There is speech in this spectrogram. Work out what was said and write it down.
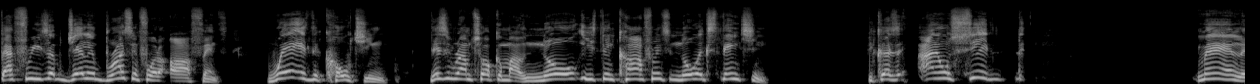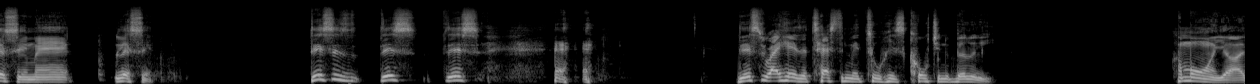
That frees up Jalen Brunson for the offense. Where is the coaching? This is what I'm talking about. No Eastern Conference, no extension. Because I don't see it. Man, listen, man. Listen. This is this this this right here is a testament to his coaching ability. Come on, y'all.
